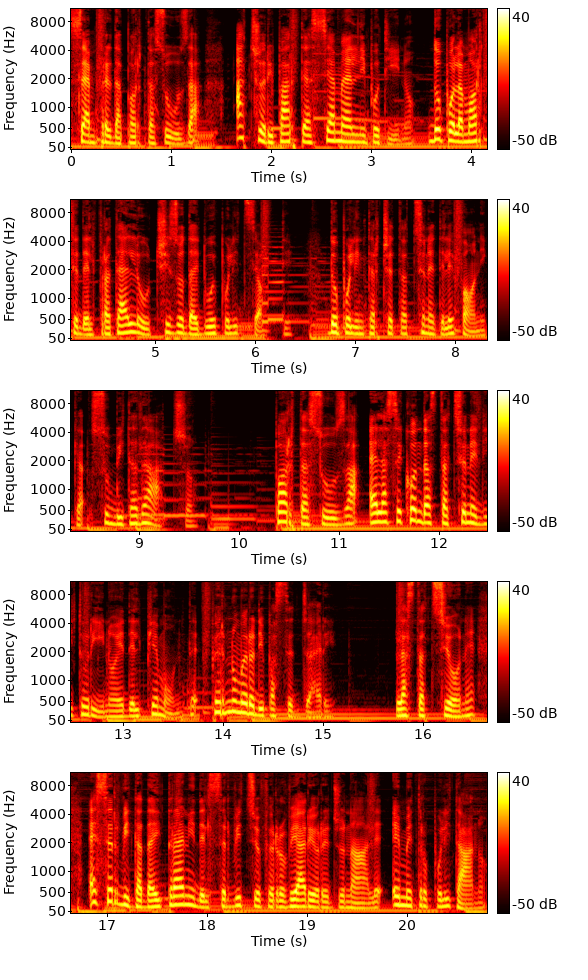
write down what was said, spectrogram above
Sempre da Porta Susa, Accio riparte assieme al nipotino, dopo la morte del fratello ucciso dai due poliziotti, dopo l'intercettazione telefonica subita da Accio. Porta Susa è la seconda stazione di Torino e del Piemonte per numero di passeggeri. La stazione è servita dai treni del servizio ferroviario regionale e metropolitano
